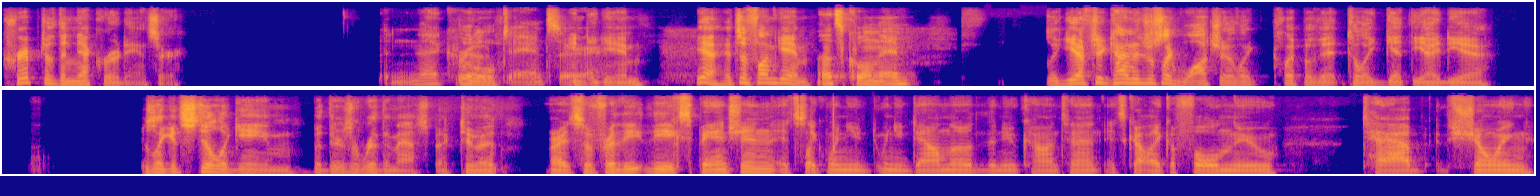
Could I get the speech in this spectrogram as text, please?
Crypt of the Necro Dancer The Necro Dancer. indie game. Yeah, it's a fun game. That's a cool name. Like you have to kind of just like watch a like clip of it to like get the idea. It's like it's still a game, but there's a rhythm aspect to it. All right, so for the the expansion, it's like when you when you download the new content, it's got like a full new tab showing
